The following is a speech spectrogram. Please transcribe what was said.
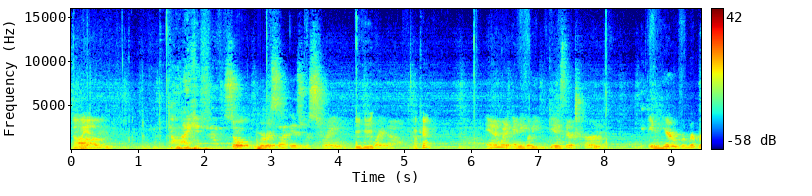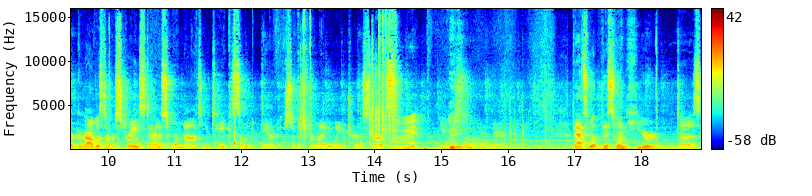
Don't like it. um, Don't like it. So Marissa is restrained Mhm. right now, Okay. and when anybody begins their turn. In here, re- re- regardless of restrained status or not, you take some damage. So just remind me when your turn starts. All right. if you're still within there. That's what this one here does.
